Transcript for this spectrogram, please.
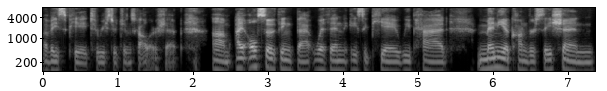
of ACPA to research and scholarship. Um, I also think that within ACPA, we've had many a conversation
